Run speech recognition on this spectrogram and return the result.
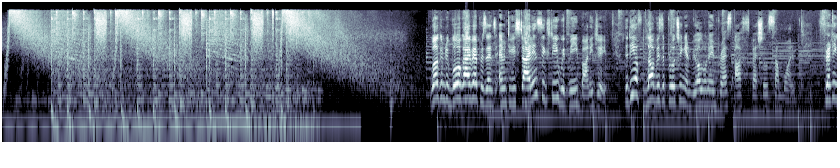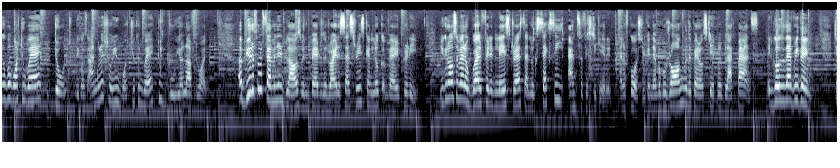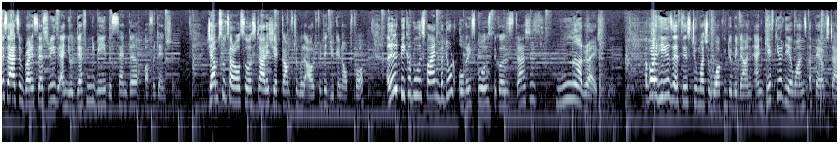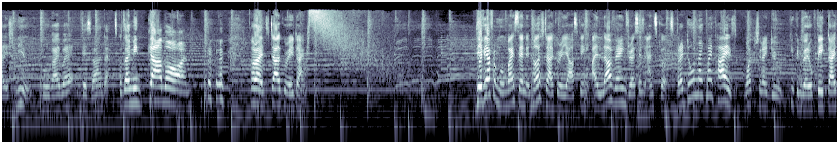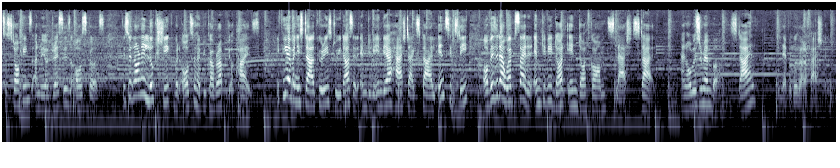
Welcome to Vogue Eyewear presents MTV Style in 60 with me, Bani J. The day of love is approaching and we all want to impress our special someone. Fretting over what to wear? Don't because I'm going to show you what you can wear to woo your loved one. A beautiful feminine blouse when paired with the right accessories can look very pretty. You can also wear a well-fitted lace dress that looks sexy and sophisticated. And of course, you can never go wrong with a pair of staple black pants. It goes with everything. Just add some bright accessories and you'll definitely be the center of attention. Jumpsuits are also a stylish yet comfortable outfit that you can opt for. A little peekaboo is fine, but don't overexpose because that's just not right. Hmm. Avoid heels if there's too much walking to be done and gift your dear ones a pair of stylish new Vogue eyewear this Valentine's. Because I mean, come on! Alright, style query time. Divya from Mumbai sent in her style query asking, I love wearing dresses and skirts, but I don't like my thighs. What should I do? You can wear opaque tights or stockings under your dresses or skirts. This will not only look chic but also help you cover up your thighs. If you have any style queries, tweet us at MTV India hashtag stylein60 or visit our website at mtv.in.com slash style. And always remember, style never goes out of fashion.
